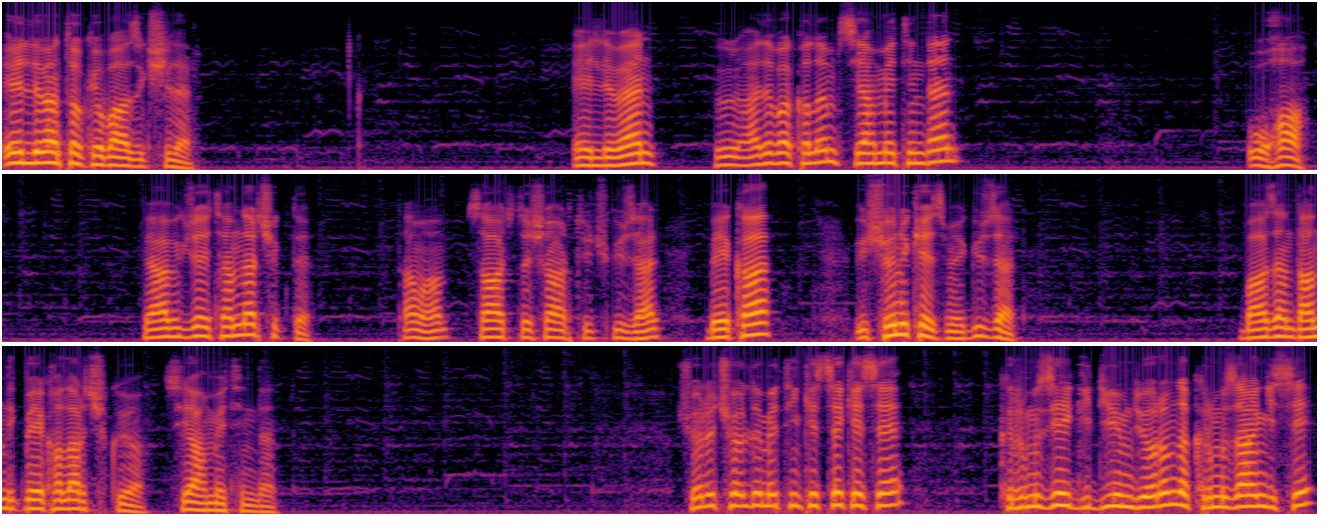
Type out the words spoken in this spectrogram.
eldiven takıyor bazı kişiler. Eldiven. Hadi bakalım siyah metinden. Oha. Ya bir güzel itemler çıktı. Tamam. Sağ açıda şart 3 güzel. BK. Üç yönü kesme güzel. Bazen dandik BK'lar çıkıyor siyah metinden. Şöyle çölde metin kese kese kırmızıya gideyim diyorum da kırmızı hangisi?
